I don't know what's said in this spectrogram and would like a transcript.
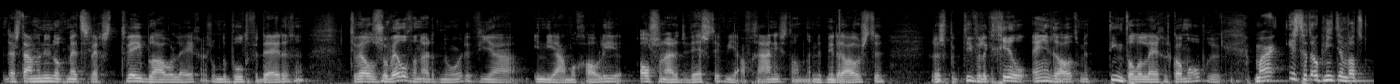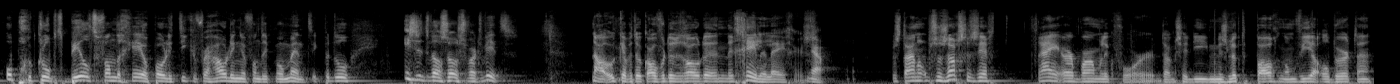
Daar staan we nu nog met slechts twee blauwe legers om de boel te verdedigen. Terwijl zowel vanuit het noorden, via India en Mongolië... als vanuit het westen, via Afghanistan en het Midden-Oosten respectievelijk geel en rood... met tientallen legers komen oprukken. Maar is dat ook niet een wat opgeklopt beeld... van de geopolitieke verhoudingen van dit moment? Ik bedoel, is het wel zo zwart-wit? Nou, ik heb het ook over de rode en de gele legers. Ja. We staan er op zijn zachtst gezegd vrij erbarmelijk voor... dankzij die mislukte poging om via Alberta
